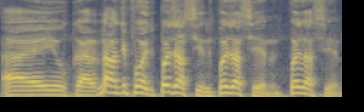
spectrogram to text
Aí o cara, não, depois, depois eu assino, depois eu assino, depois eu assino.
